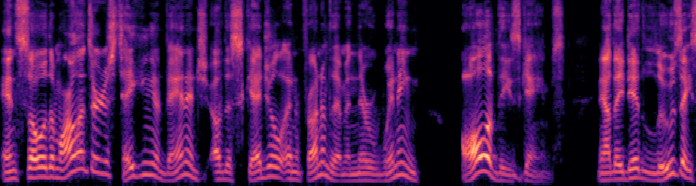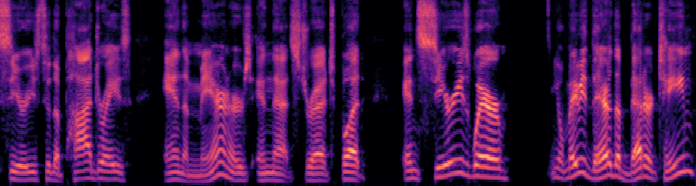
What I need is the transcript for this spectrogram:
And so the Marlins are just taking advantage of the schedule in front of them, and they're winning all of these games. Now, they did lose a series to the Padres and the Mariners in that stretch, but in series where, you know, maybe they're the better team,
